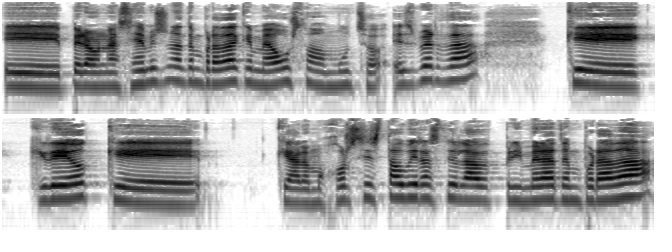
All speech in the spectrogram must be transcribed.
Eh, pero aún así a mí es una temporada que me ha gustado mucho. Es verdad que creo que, que a lo mejor si esta hubiera sido la primera temporada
